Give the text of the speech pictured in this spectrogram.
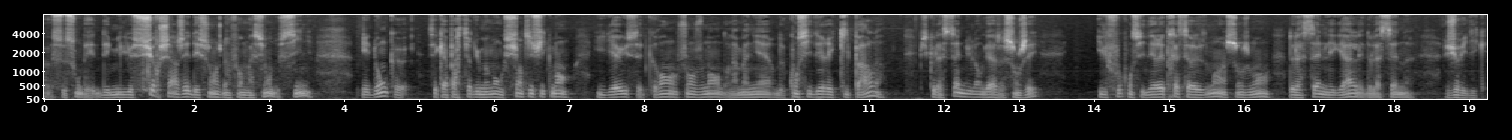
euh, ce sont des, milieux surchargés d'échanges d'informations, de signes. Et donc, euh, c'est qu'à partir du moment où scientifiquement, il y a eu ce grand changement dans la manière de considérer qui parle, puisque la scène du langage a changé, il faut considérer très sérieusement un changement de la scène légale et de la scène juridique.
